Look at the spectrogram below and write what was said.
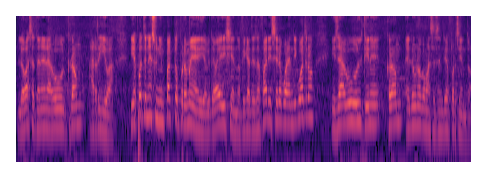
lo vas a tener a Google Chrome arriba. Y después tenés un impacto promedio que te va diciendo, fíjate, Safari 0.44 y ya Google tiene Chrome el 1,62%.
